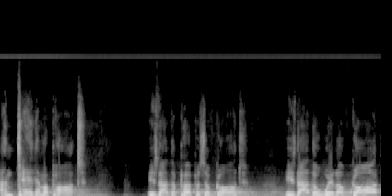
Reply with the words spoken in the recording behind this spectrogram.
and tear them apart. Is that the purpose of God? Is that the will of God?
